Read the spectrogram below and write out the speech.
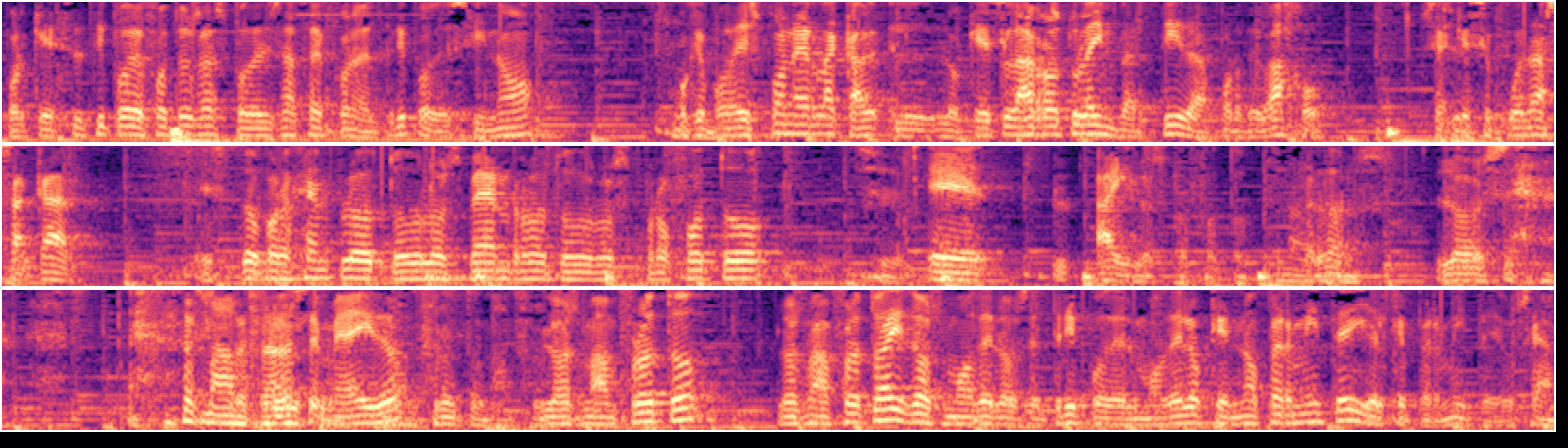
porque este tipo de fotos las podréis hacer con el trípode, si no, porque podéis poner lo que es la rótula invertida por debajo, o sea, que se pueda sacar. Esto, por ejemplo, todos los Benro, todos los Profoto, sí. eh, los Profoto, perdón, los... Manfrotto, se me ha ido. Los Manfrotto. Los Manfrotto hay dos modelos de trípode, el modelo que no permite y el que permite. O sea,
